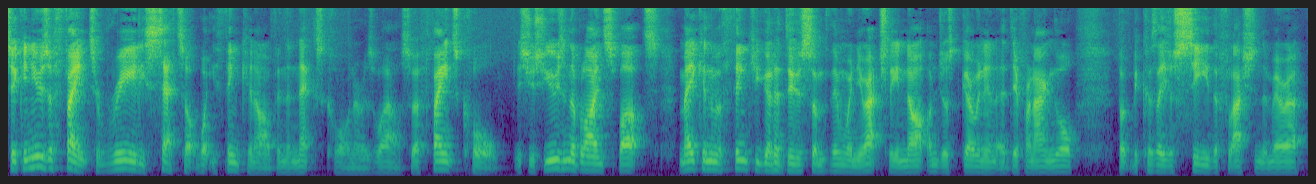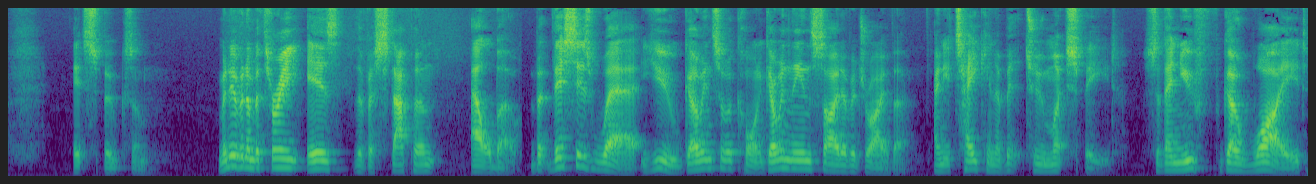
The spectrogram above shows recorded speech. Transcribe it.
So you can use a feint to really set up what you're thinking of in the next corner as well. So a feint's call. It's just using the blind spots, making them think you're going to do something when you're actually not. I'm just going in at a different angle. But because they just see the flash in the mirror, it spooks them. Maneuver number three is the Verstappen elbow. But this is where you go into a corner, go in the inside of a driver, and you're taking a bit too much speed. So then you f- go wide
